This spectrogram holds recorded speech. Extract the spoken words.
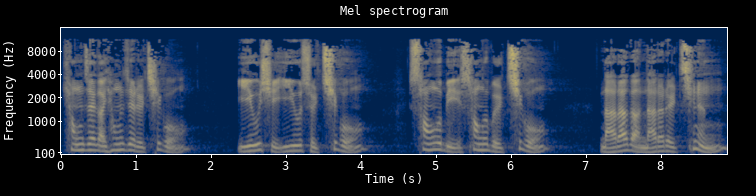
형제가 형제를 치고 이웃이 이웃을 치고 성읍이 성읍을 치고 나라가 나라를 치는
